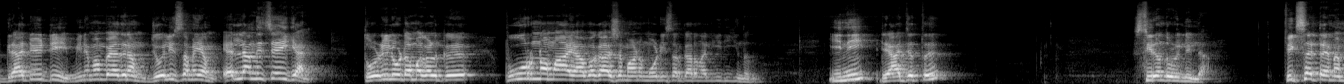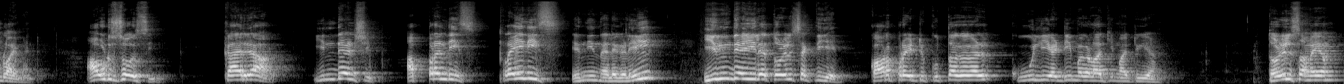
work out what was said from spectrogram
ഗ്രാറ്റുവിറ്റി മിനിമം വേതനം ജോലി സമയം എല്ലാം നിശ്ചയിക്കാൻ തൊഴിലുടമകൾക്ക് പൂർണമായ അവകാശമാണ് മോഡി സർക്കാർ നൽകിയിരിക്കുന്നത്. ഇനി രാജ്യത്ത് സ്ഥിരം തൊഴിലില്ല. ഫിക്സഡ് ടൈം എംപ്ലോയ്മെന്റ് ഔട്ട്സോഴ്സിംഗ് കരാർ ഇന്റേൺഷിപ്പ് അപ്രന്റീസ് ട്രെയിനീസ് എന്നീ നിലകളിൽ ഇന്ത്യയിലെ തൊഴിൽ ശക്തിയെ കോർപ്പറേറ്റ് കുത്തകകൾ കൂലി അടിമകളാക്കി മാറ്റുകയാണ്. തൊഴിൽ സമയം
